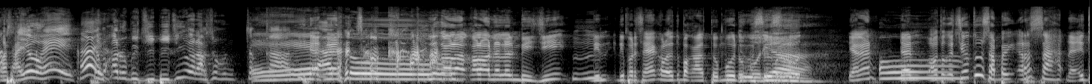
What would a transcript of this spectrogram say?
Mas Ayu, hei, hey. kan biji-biji langsung cengkak. Eh, Iya kan? kalau kalau nelen biji di- dipercaya kalau itu bakal tumbuh, Tumbuh di di usus. perut. Ya kan? Oh. Dan waktu kecil tuh sampai resah. Nah itu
